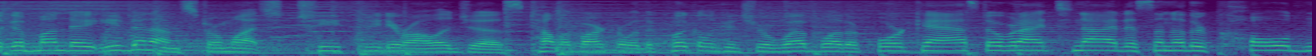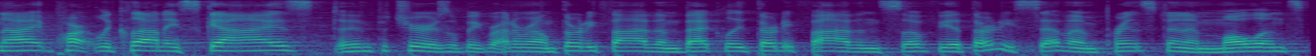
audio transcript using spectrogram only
a good Monday evening. I'm Stormwatch Chief Meteorologist Tyler Barker with a quick look at your web weather forecast. Overnight tonight, it's another cold night, partly cloudy skies. Temperatures will be right around 35 in Beckley, 35 in Sophia, 37 in Princeton and Mullens,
